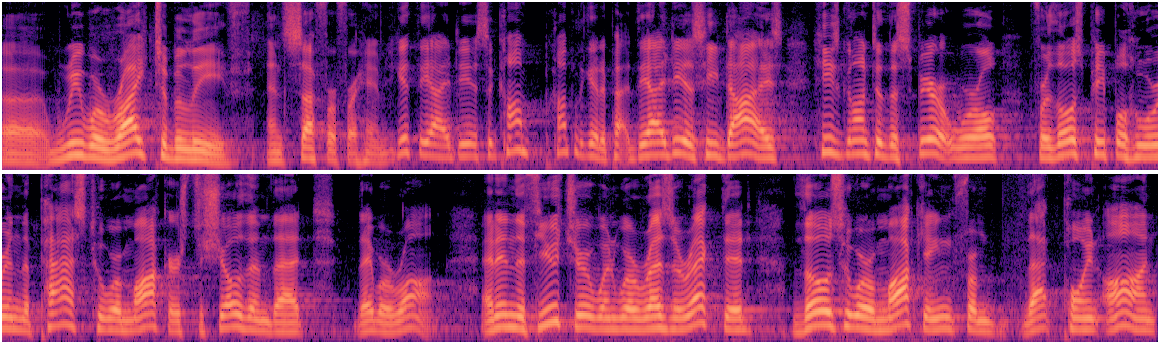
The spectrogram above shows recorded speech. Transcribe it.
uh, we were right to believe and suffer for Him. You get the idea? It's a complicated. The idea is He dies, He's gone to the spirit world for those people who were in the past who were mockers to show them that they were wrong. And in the future, when we're resurrected, those who were mocking from that point on,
